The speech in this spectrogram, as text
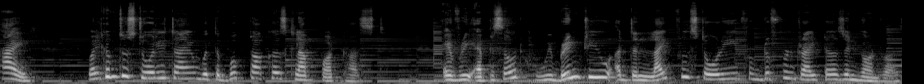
Hi, welcome to Storytime with the Book Talkers Club podcast. Every episode, we bring to you a delightful story from different writers and genres.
